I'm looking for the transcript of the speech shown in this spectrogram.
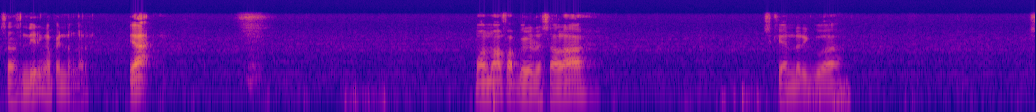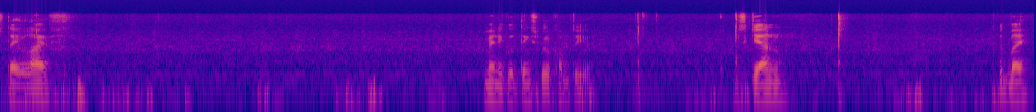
salah sendiri ngapain denger? Ya. Mohon maaf apabila ada salah. Sekian dari gue stay live many good things will come to you. Sekian. Goodbye.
